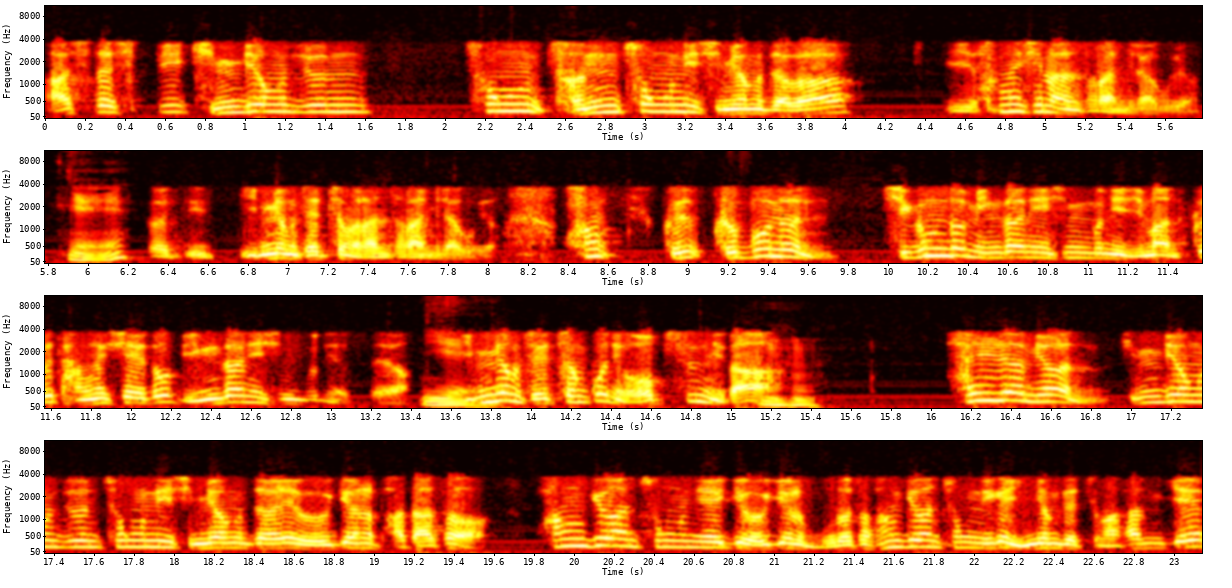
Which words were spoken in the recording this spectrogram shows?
아시다시피 김병준 총, 전 총리 지명자가 이 상신한 사람이라고요. 예. 그 임명 제청을 한 사람이라고요. 황, 그, 그분은 지금도 민간인 신분이지만 그 당시에도 민간인 신분이었어요. 예. 임명 제청권이 없습니다. 음흠. 하려면 김병준 총리 지명자의 의견을 받아서 황교안 총리에게 의견을 물어서 황교안 총리가 임명 제청을 한 게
